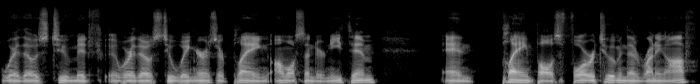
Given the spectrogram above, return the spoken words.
where those two mid where those two wingers are playing almost underneath him and playing balls forward to him and then running off,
